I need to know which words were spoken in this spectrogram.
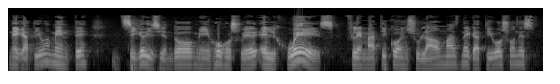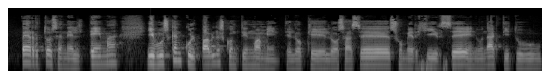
Negativamente, sigue diciendo mi hijo Josué, el juez flemático en su lado más negativo son expertos en el tema y buscan culpables continuamente, lo que los hace sumergirse en una actitud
